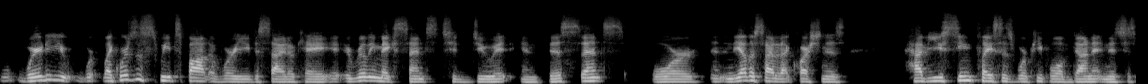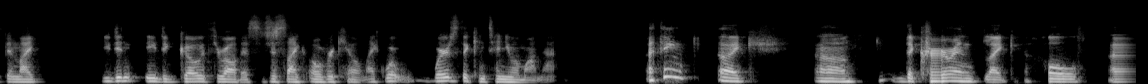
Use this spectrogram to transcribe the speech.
where do you like where's the sweet spot of where you decide okay it, really makes sense to do it in this sense? Or and the other side of that question is have you seen places where people have done it and it's just been like you didn't need to go through all this it's just like overkill? Like where, where's the continuum on that? I think like uh, the current like whole i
